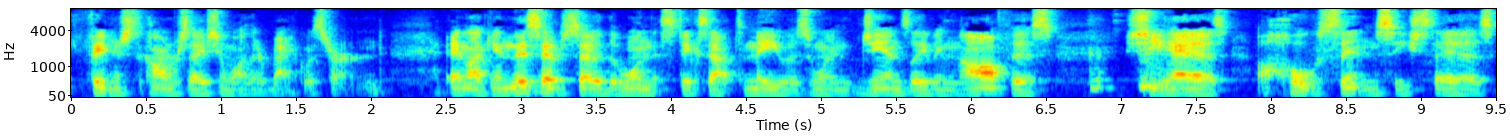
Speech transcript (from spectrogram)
finish the conversation while their back was turned. And like in this episode, the one that sticks out to me was when Jen's leaving the office. She has a whole sentence she says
